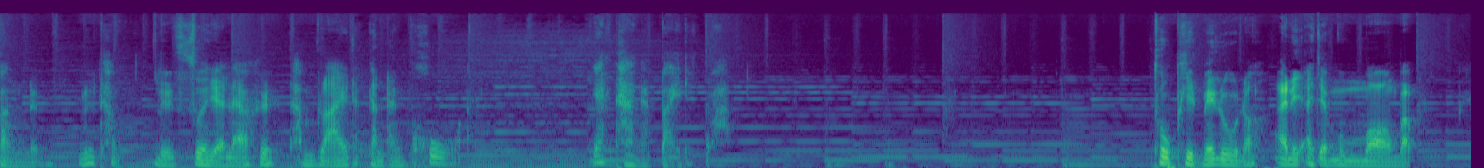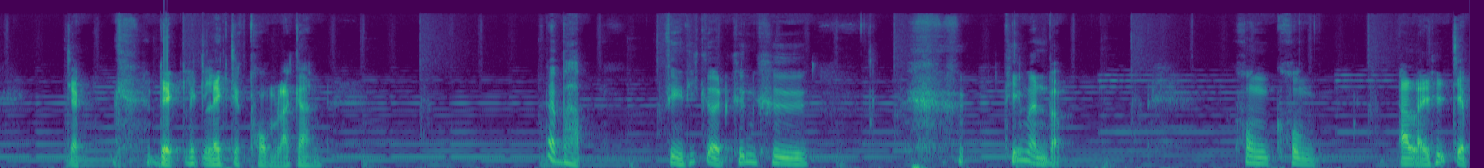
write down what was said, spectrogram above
ฝั่งหนึ่ง หรือทำหรือส่วนใหญ่แล้วคือทำร้ายกันทั้งคู่แยกทางกันไปดีกว่า ถูกผิดไม่รู้เนาะอันนี้อาจจะมุมมองแบบจากเด็กเล็ก ๆ จากผมละกัน แต่แบบสิ่งที่เกิดขึ้นคือ ที่มันแบบคงคง อะไรที่เจ็บ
